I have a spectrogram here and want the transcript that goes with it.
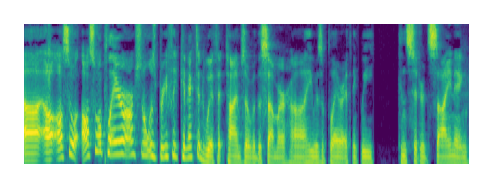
Uh, also, also a player Arsenal was briefly connected with at times over the summer. Uh, he was a player I think we considered signing.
